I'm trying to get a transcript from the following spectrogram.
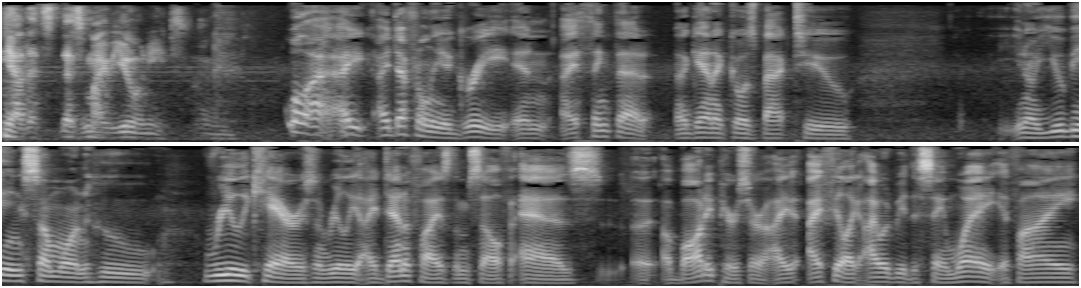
yeah, that's that's my view on it. I mean, well, I, I definitely agree, and I think that again it goes back to you know you being someone who really cares and really identifies themselves as a, a, body piercer. I, I feel like I would be the same way if I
